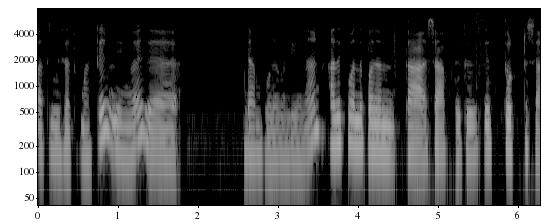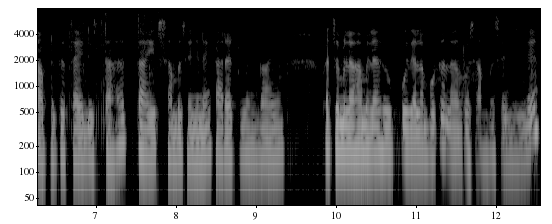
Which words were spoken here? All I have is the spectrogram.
பத்து நிமிஷத்துக்கு மட்டும் நீங்கள் இதை டம் போட வேண்டியது தான் அதுக்கு வந்து கொஞ்சம் தா சாப்பிட்றதுக்கு தொட்டு சாப்பிட்றது சைடிஷ்டாக தயிர் சாம்பார் செஞ்சினேன் கேரட் வெங்காயம் பச்சை மிளகாய் மிளகு உப்பு இதெல்லாம் போட்டு நல்லா ஒரு சாம்பார் செஞ்சுருந்தேன்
